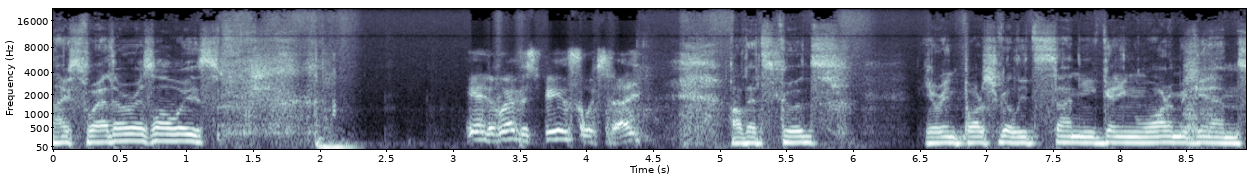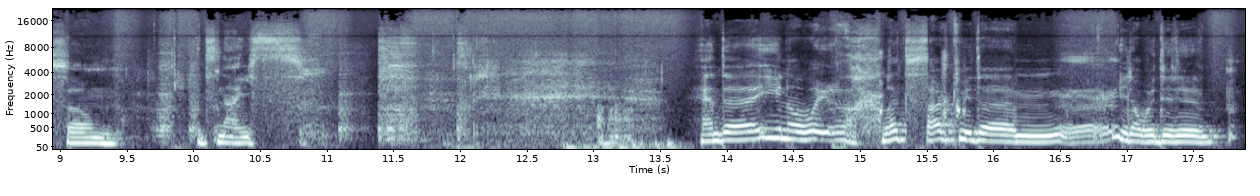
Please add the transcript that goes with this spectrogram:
Nice weather as always. Yeah, the weather's beautiful today. Oh, that's good. Here in Portugal, it's sunny, getting warm again, so it's nice. And uh, you know, let's start with um, you know with the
